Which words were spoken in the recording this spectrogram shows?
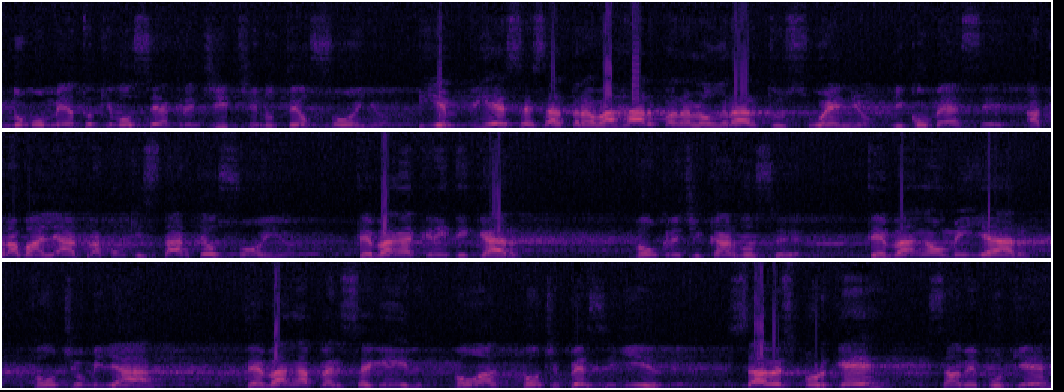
no momento que você acredite no teu sonho y empieces a trabajar para lograr tu sueño, e comece a trabalhar para conquistar teu sonho, te van a criticar, vão criticar você, te van a humillar, vão te humilhar, te van a perseguir. vão, a- vão te perseguir. ¿Sabes por qué? Sabem por quê?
